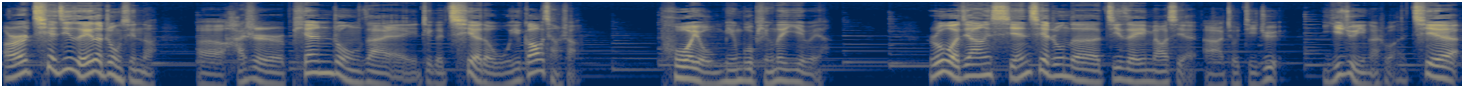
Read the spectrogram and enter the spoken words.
而窃鸡贼的重心呢，呃，还是偏重在这个妾的武艺高强上，颇有鸣不平的意味啊。如果将贤妾中的鸡贼描写啊，就几句，一句应该说，妾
